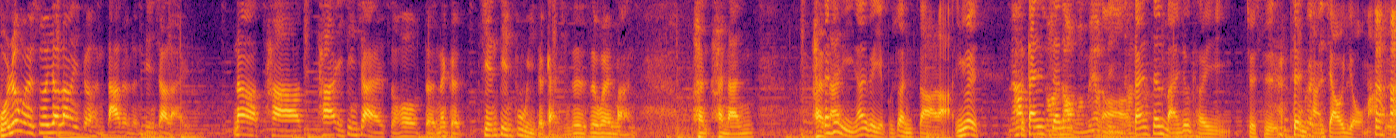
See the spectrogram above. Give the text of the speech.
我认为说要让一个很渣的人定下来，那他他一定下来的时候的那个坚定不移的感情，真的是会蛮很很难很难。但是你那个也不算渣啦，因为单身自己说渣我们没有定义呃单身本来就可以就是正常交友嘛，对不对？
